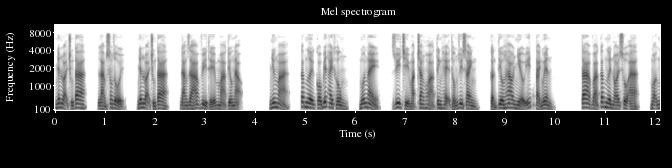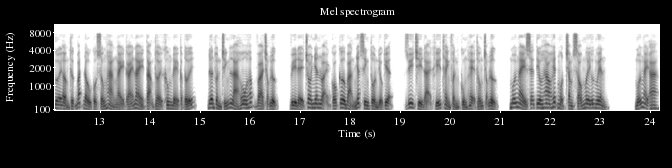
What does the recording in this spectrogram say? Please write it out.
Nhân loại chúng ta, làm xong rồi, nhân loại chúng ta, đáng giá vì thế mà kiêu ngạo. Nhưng mà, các ngươi có biết hay không, mỗi ngày, duy trì mặt trăng hỏa tinh hệ thống duy xanh, cần tiêu hao nhiều ít tài nguyên. Ta và các ngươi nói số à mọi người ẩm thực bắt đầu cuộc sống hàng ngày cái này tạm thời không đề cập tới, đơn thuần chính là hô hấp và trọng lực, vì để cho nhân loại có cơ bản nhất sinh tồn điều kiện, duy trì đại khí thành phần cùng hệ thống trọng lực mỗi ngày sẽ tiêu hao hết một trăm sáu mươi ước nguyên. Mỗi ngày a.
